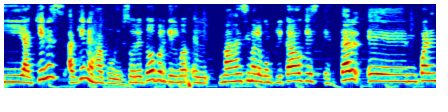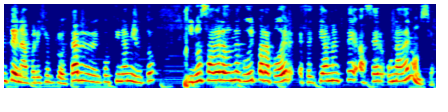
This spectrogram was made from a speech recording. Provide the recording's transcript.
y a quiénes, a quiénes acudir. Sobre todo porque el, más encima lo complicado que es estar en cuarentena, por ejemplo, estar en el confinamiento y no saber a dónde acudir para poder efectivamente hacer una denuncia.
